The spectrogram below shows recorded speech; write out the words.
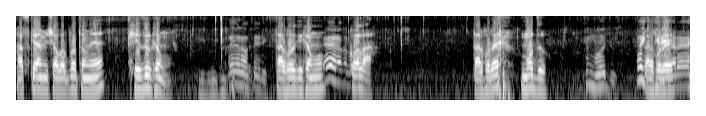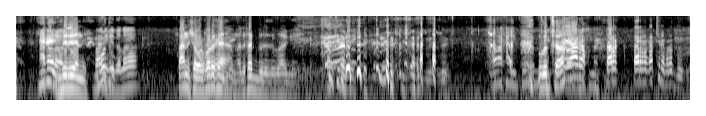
আজকে আমি সবার প্রথমে খেজুর খামু। তারপরে কি খামু? কলা। তারপরে মধু। তারপরে বিরিয়ানি। পানি সবার পরে খাই আমরা ফ্যাট বেরিয়ে দেবো আগে। বুঝছ? তার তার কাছে ফেরত দেবো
